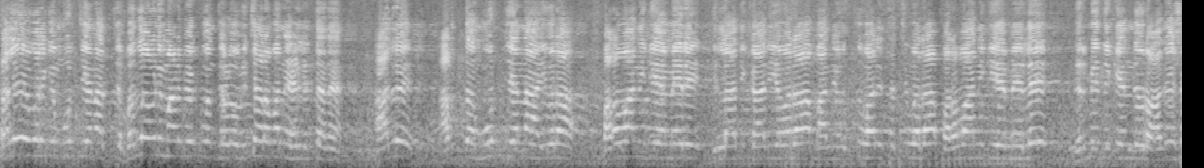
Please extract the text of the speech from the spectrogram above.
ತಲೆಯವರೆಗೆ ಮೂರ್ತಿಯನ್ನ ಬದಲಾವಣೆ ಮಾಡಬೇಕು ಅಂತ ಹೇಳುವ ವಿಚಾರವನ್ನ ಹೇಳಿರ್ತಾನೆ. ಆದ್ರೆ ಅರ್ಧ ಮೂರ್ತಿಯನ್ನ ಇವರ ಪರವಾನಗಿಯ ಮೇಲೆ ಜಿಲ್ಲಾಧಿಕಾರಿಯವರ ಮಾನ್ಯ ಉಸ್ತುವಾರಿ ಸಚಿವರ ಪರವಾನಗಿಯ ಮೇಲೆ ನಿರ್ಮಿತಿ ಕೇಂದ್ರವರು ಆದೇಶ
